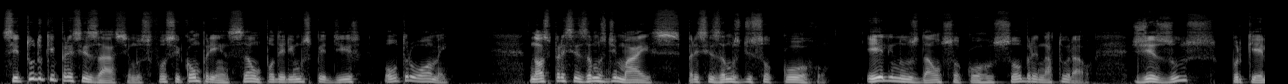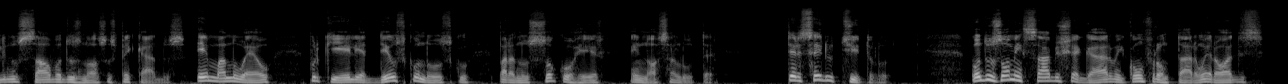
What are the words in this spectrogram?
Se tudo que precisássemos fosse compreensão, poderíamos pedir outro homem. Nós precisamos de mais, precisamos de socorro. Ele nos dá um socorro sobrenatural. Jesus, porque ele nos salva dos nossos pecados. Emanuel, porque ele é Deus conosco para nos socorrer em nossa luta. Terceiro título. Quando os homens sábios chegaram e confrontaram Herodes,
